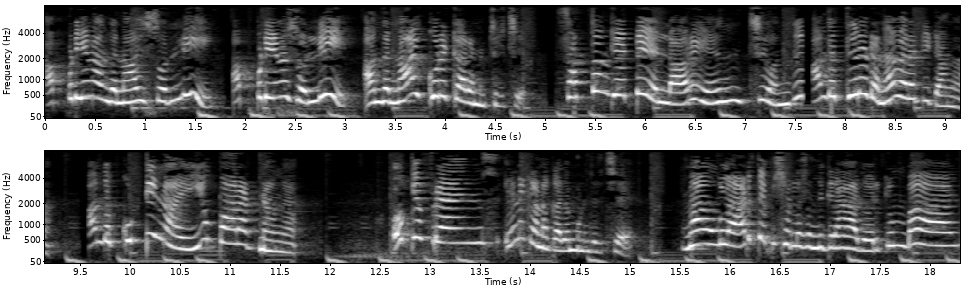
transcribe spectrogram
அப்படின்னு அந்த நாய் சொல்லி அப்படின்னு சொல்லி அந்த நாய் குறைக்க ஆரம்பிச்சிருச்சு. சத்தம் கேட்டு எல்லாரும் எந்திச்சு வந்து அந்த திருடனை விரட்டிட்டாங்க. அந்த குட்டி நாயையும் பாராட்டினாங்க. ஓகே ஃப்ரெண்ட்ஸ் எனக்கான கதை முடிஞ்சிருச்சு. நான் உங்களை அடுத்த எபிசோட்ல சந்திக்கிறேன். அது வரைக்கும் பாய்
